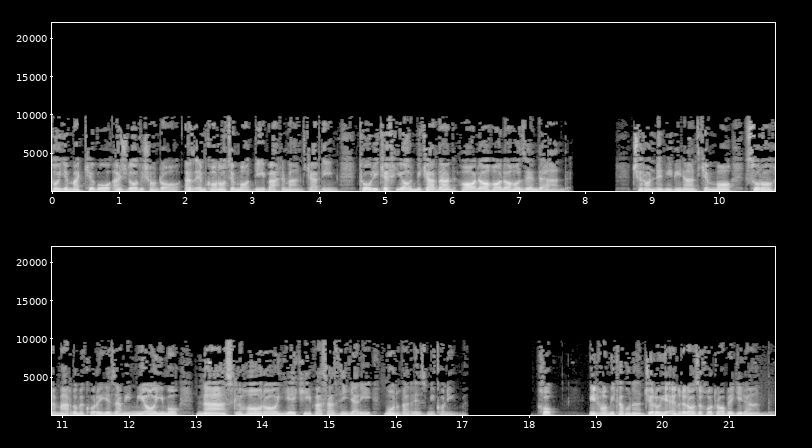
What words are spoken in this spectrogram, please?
های مکه و اجدادشان را از امکانات مادی بهرهمند کردیم طوری که خیال می‌کردند حالا حالاها زنده اند. چرا نمی بینند که ما سراغ مردم کره زمین می آییم و نسلها را یکی پس از دیگری منقرض می کنیم؟ خب، اینها می توانند جلوی انقراض خود را بگیرند؟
